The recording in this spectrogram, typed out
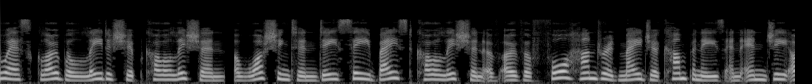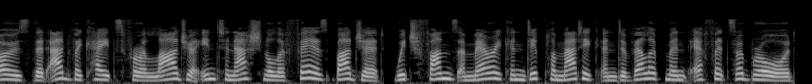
U.S. Global Leadership Coalition, a Washington, D.C. based coalition of over 400 major companies and NGOs that advocates for a larger international affairs budget, which funds American diplomatic and development efforts abroad.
